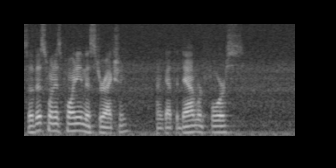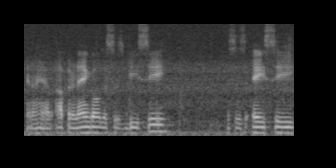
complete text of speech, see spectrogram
So this one is pointing in this direction. I've got the downward force, and I have up at an angle. This is BC. This is AC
